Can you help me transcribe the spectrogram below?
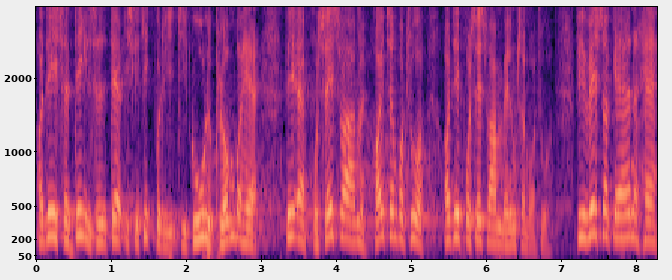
og det er i særdeleshed, der I skal kigge på de, de gule klumper her, det er procesvarme, højtemperatur, og det er procesvarme, mellemtemperatur. Vi vil så gerne have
